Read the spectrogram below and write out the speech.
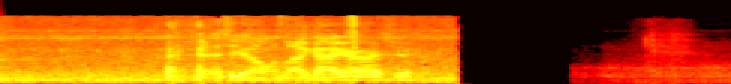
you don't like I hear, aren't you?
